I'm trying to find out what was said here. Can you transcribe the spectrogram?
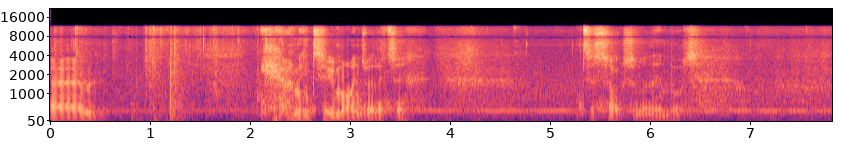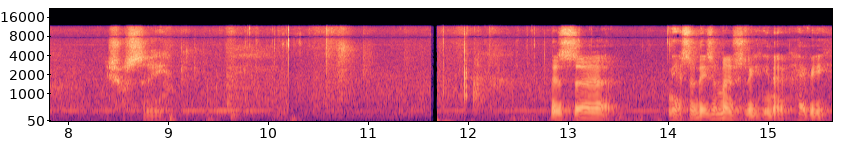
Um, yeah I'm in two minds whether to to sog some of them but we shall see. There's uh, yeah so these are mostly you know heavy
